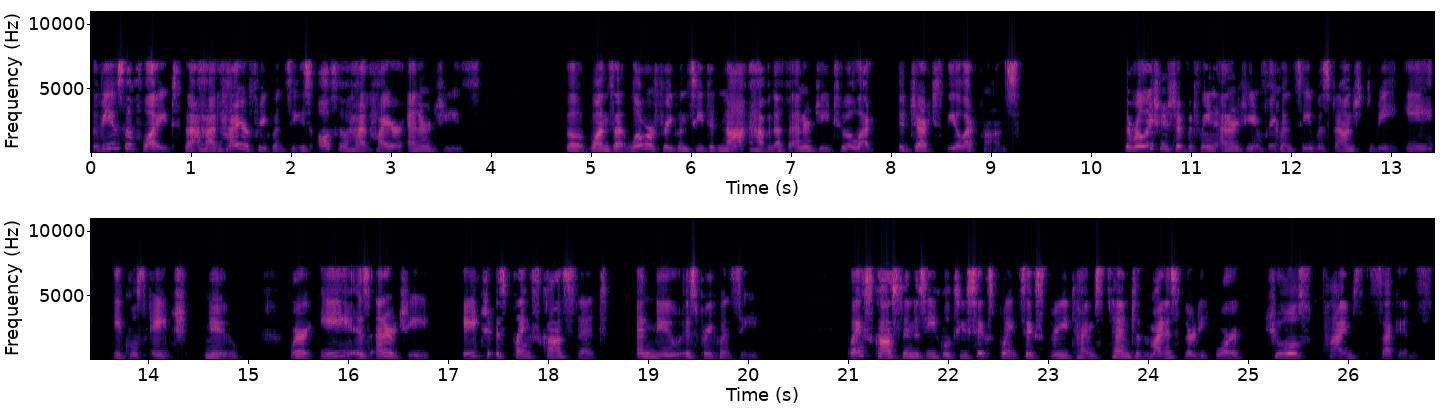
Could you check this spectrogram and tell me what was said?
The beams of light that had higher frequencies also had higher energies. The ones at lower frequency did not have enough energy to eject the electrons. The relationship between energy and frequency was found to be E equals h nu, where E is energy, h is Planck's constant, and nu is frequency. Planck's constant is equal to 6.63 times 10 to the minus 34 joules times seconds.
